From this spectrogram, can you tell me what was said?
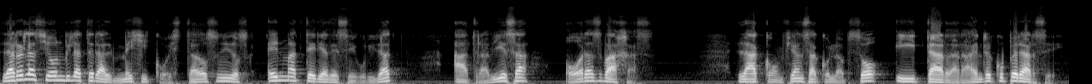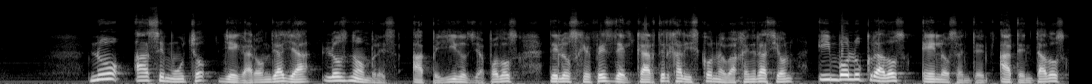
La relación bilateral México-Estados Unidos en materia de seguridad atraviesa horas bajas. La confianza colapsó y tardará en recuperarse. No hace mucho llegaron de allá los nombres, apellidos y apodos de los jefes del cártel Jalisco Nueva Generación involucrados en los atentados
